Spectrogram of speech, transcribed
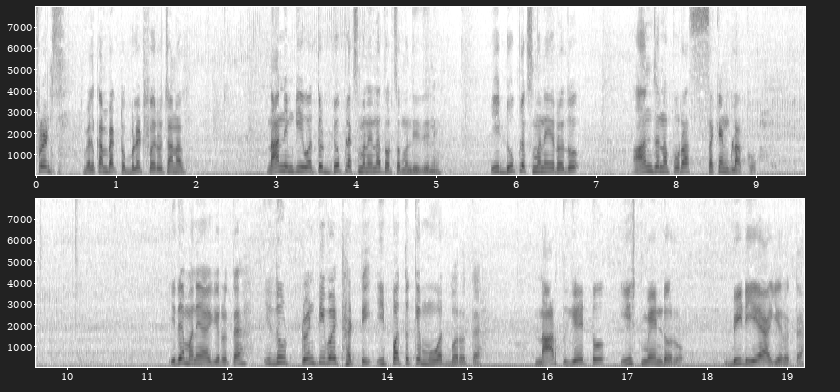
friends welcome back to bullet fire channel ನಾನು ನಿಮಗೆ ಇವತ್ತು ಡ್ಯೂಪ್ಲೆಕ್ಸ್ ಮನೆಯನ್ನು ತೋರ್ಸೋಕೆ ಬಂದಿದ್ದೀನಿ. ಈ ಡ್ಯೂಪ್ಲೆಕ್ಸ್ ಮನೆ ಇರೋದು ಆಂಜನಪುರ ಸೆಕೆಂಡ್ ಬ್ಲಾಕು ಇದೇ ಮನೆಯಾಗಿರುತ್ತೆ ಇದು ಟ್ವೆಂಟಿ ಬೈ ಥರ್ಟಿ ಇಪ್ಪತ್ತಕ್ಕೆ ಮೂವತ್ತು ಬರುತ್ತೆ. North gate east main door B D A ಆಗಿರುತ್ತೆ.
